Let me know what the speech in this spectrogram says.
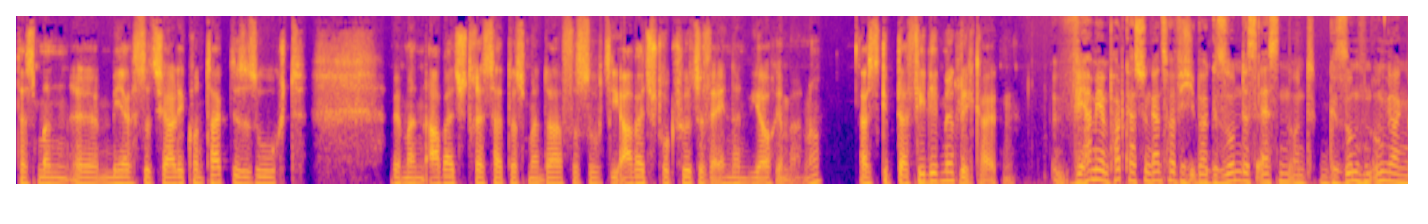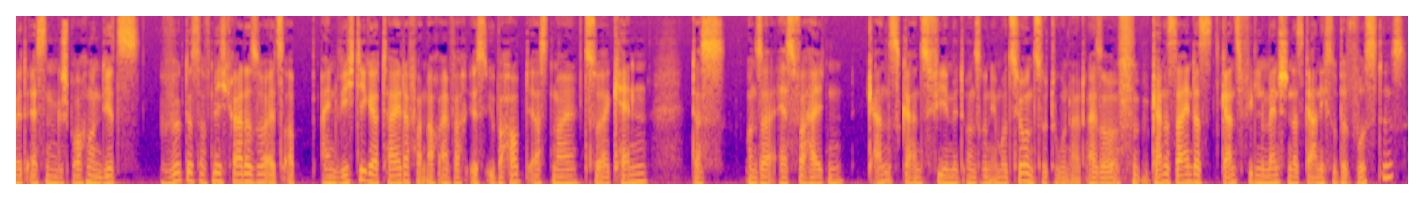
dass man äh, mehr soziale Kontakte sucht, wenn man Arbeitsstress hat, dass man da versucht, die Arbeitsstruktur zu verändern, wie auch immer. Ne? Also es gibt da viele Möglichkeiten. Wir haben hier im Podcast schon ganz häufig über gesundes Essen und gesunden Umgang mit Essen gesprochen und jetzt wirkt es auf mich gerade so, als ob ein wichtiger Teil davon auch einfach ist, überhaupt erstmal zu erkennen, dass unser Essverhalten ganz, ganz viel mit unseren Emotionen zu tun hat. Also kann es sein, dass ganz vielen Menschen das gar nicht so bewusst ist?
